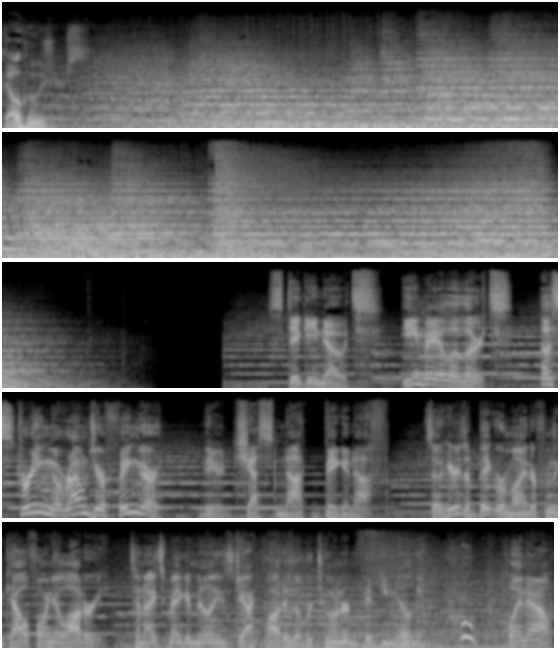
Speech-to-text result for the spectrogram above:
go Hoosiers. Sticky notes, email alerts, a string around your finger. They're just not big enough. So here's a big reminder from the California Lottery. Tonight's Mega Millions jackpot is over 250 million. Whew. Play now.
